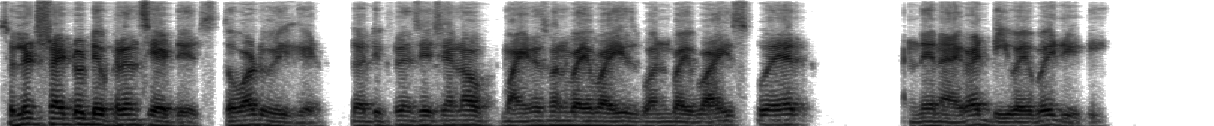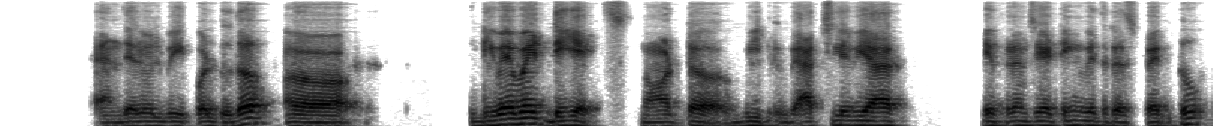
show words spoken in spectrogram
So let's try to differentiate it. So what do we get? The differentiation of minus 1 by y is 1 by y square. And then I got dy by dt. And there will be equal to the uh, dy by dx. Not uh, we actually we are differentiating with respect to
